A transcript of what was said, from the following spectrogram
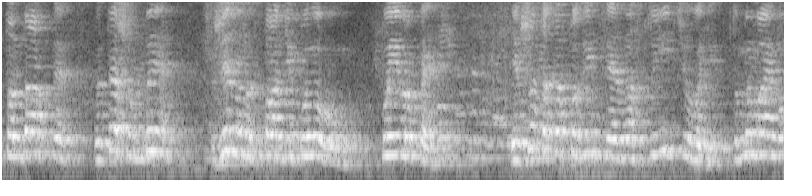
стандарти, за те, щоб ми жили насправді по-новому, по-європейськи. Якщо така позиція в нас стоїть сьогодні, то ми маємо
